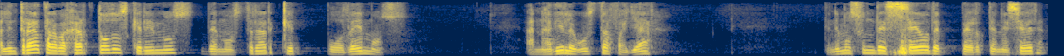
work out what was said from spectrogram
Al entrar a trabajar todos queremos demostrar que podemos. A nadie le gusta fallar. Tenemos un deseo de pertenecer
